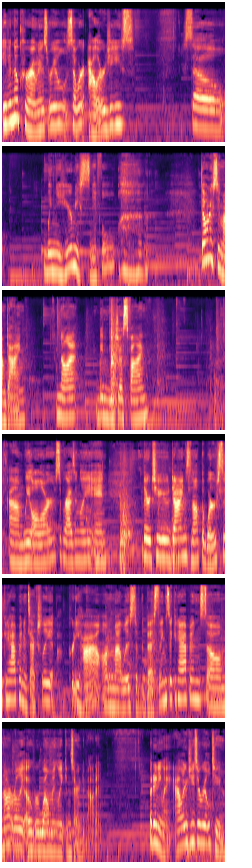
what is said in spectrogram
even though Corona is real, so are allergies. So when you hear me sniffle, don't assume I'm dying. I'm not. I'm gonna be just fine. Um, we all are, surprisingly, and there too, dying's not the worst that could happen. It's actually pretty high on my list of the best things that could happen, so I'm not really overwhelmingly concerned about it. But anyway, allergies are real too.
